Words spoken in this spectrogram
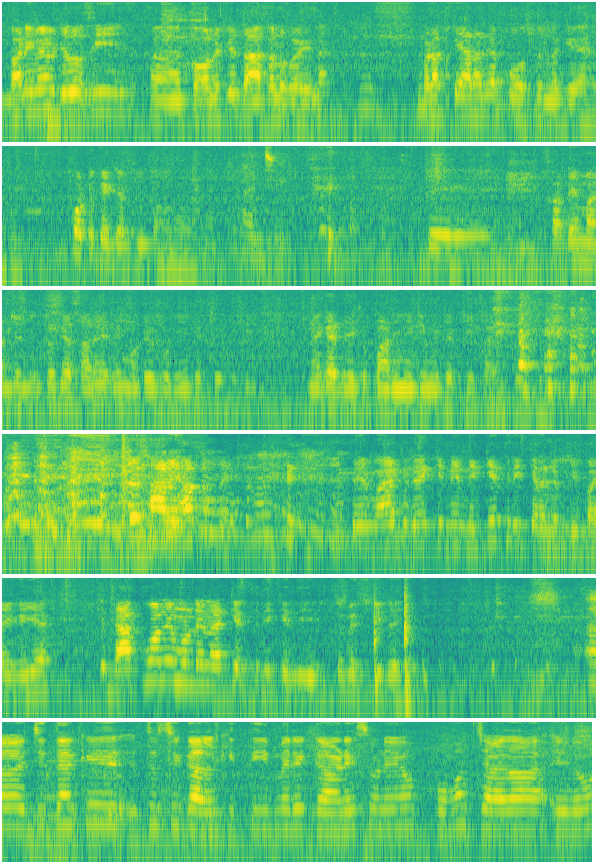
ਬਾਣੀ ਮੈਮ ਜਦੋਂ ਅਸੀਂ ਕਾਲਜ 'ਚ ਦਾਖਲ ਹੋਏ ਨਾ ਬੜਾ ਪਿਆਰਾ ਜਿਹਾ ਪੋਸਟਰ ਲੱਗਿਆ ਹੋਇਆ ਸੀ ਪੁੱਟ ਕੇ ਜੱਫੀ ਪਾਉਣ ਵਾਲਾ। ਹਾਂਜੀ। ਤੇ ਸਾਡੇ ਮਨ ਚੋਂ ਨਿਕਲ ਗਿਆ ਸਾਰੇ ਅਸੀਂ ਮੁੰਡੇ ਕੁੜੀਆਂ ਇਕੱਠੇ ਸੀ। ਮੈਂ ਕਿਹਾ ਦੇਖ ਪਾਣੀ ਨੇ ਕਿਵੇਂ ਜੱਫੀ ਪਾਈ ਹੋਈ। ਤੇ ਸਾਰੇ ਹੱਸ ਪਏ। ਤੇ ਮੈਂ ਕਿਹਾ ਕਿੰਨੇ ਨਿੱਘੇ ਤਰੀਕੇ ਨਾਲ ਜੱਫੀ ਪਾਈ ਹੋਈ ਹੈ। ਤੇ ਡਾਕੂਆਂ ਦੇ ਮੁੰਡੇ ਨਾਲ ਕਿਸ ਤਰੀਕੇ ਦੀ ਕੈਮਿਸਟਰੀ ਰਹੀ? ਜਿੱਦਾਂ ਕਿ ਤੁਸੀਂ ਗੱਲ ਕੀਤੀ, ਮੇਰੇ ਗਾਣੇ ਸੁਣੇ ਉਹ ਬਹੁਤ ਜ਼ਿਆਦਾ ਯੂ نو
